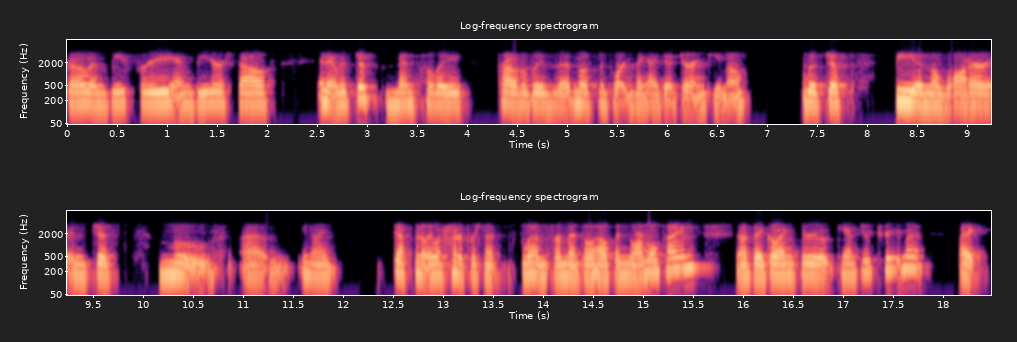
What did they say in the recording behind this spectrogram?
go and be free and be yourself. And it was just mentally probably the most important thing I did during chemo was just be in the water and just move. Um, you know, I definitely 100% swim for mental health in normal times. And I say going through cancer treatment, like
